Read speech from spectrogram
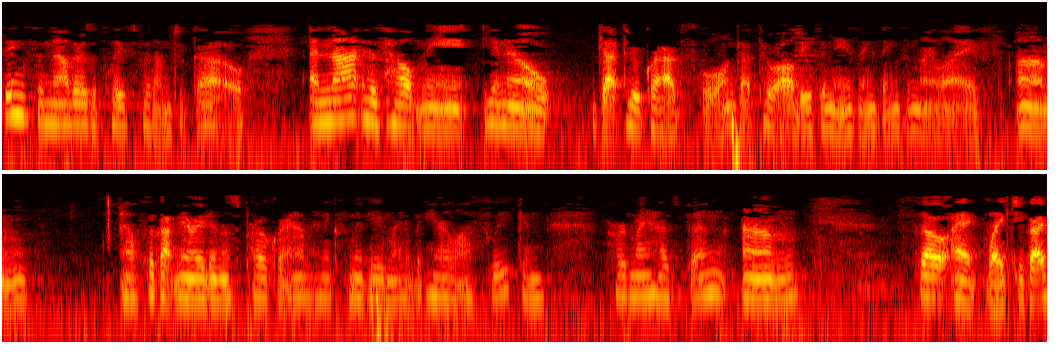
things. And now there's a place for them to go. And that has helped me, you know, get through grad school and get through all these amazing things in my life. Um, I also got married in this program. I think some of you might have been here last week and heard my husband. Um, so I liked you guys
